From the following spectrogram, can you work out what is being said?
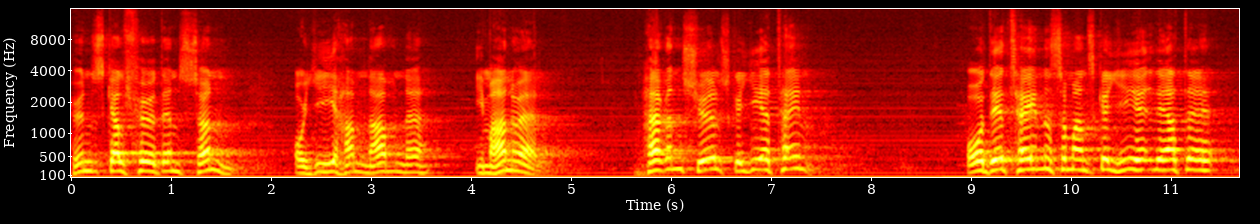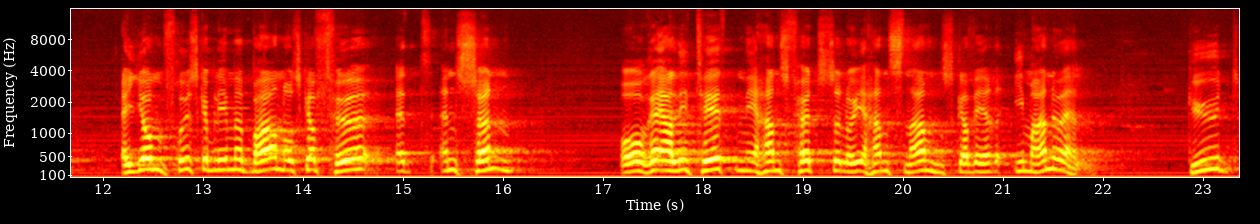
Hun skal føde en sønn og gi ham navnet Immanuel. Herren sjøl skal gi et tegn. Og det tegnet som han skal gi, det er at ei jomfru skal bli med barn og skal fø et, en sønn. Og realiteten i hans fødsel og i hans navn skal være Immanuel. Gud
